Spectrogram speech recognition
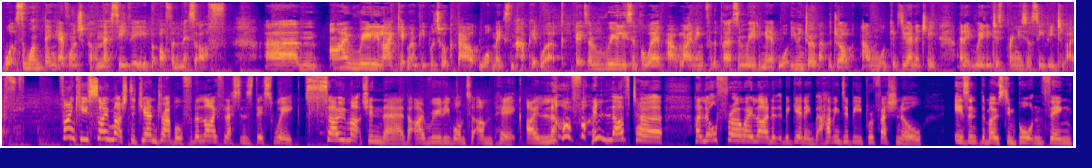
What's the one thing everyone should put on their CV but often miss off? Um, I really like it when people talk about what makes them happy at work. It's a really simple way of outlining for the person reading it what you enjoy about the job and what gives you energy, and it really just brings your CV to life. Thank you so much to Jen Drabble for the life lessons this week. So much in there that I really want to unpick. I love, I loved her, her little throwaway line at the beginning that having to be professional isn't the most important thing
